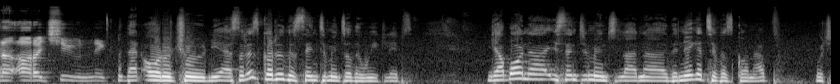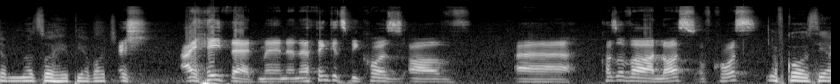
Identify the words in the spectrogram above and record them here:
that auto tune, Nick. that auto tune. Yeah, so let's go to the sentiment of the week, Lips. Ngiyabona i-sentiment lana the negative has gone up, which I'm not so happy about. I hate that, man, and I think it's because of uh, because of our loss, of course. Of course, yeah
